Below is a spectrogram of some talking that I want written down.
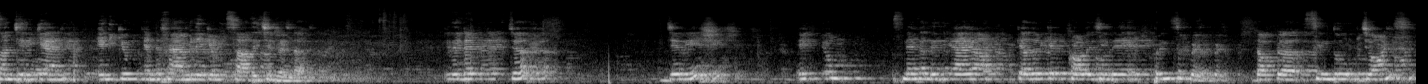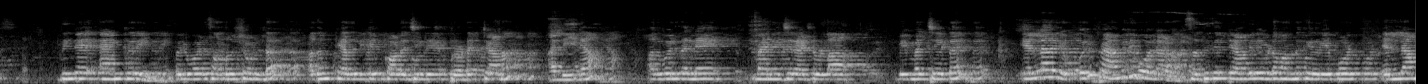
സഞ്ചരിക്കാൻ എനിക്കും എന്റെ ഫാമിലിക്കും സാധിച്ചിട്ടുണ്ട്. ഇതിന്റെ ഡയറക്ടർ ജെറീഷ് ഏറ്റവും സ്നേഹനിധിയായ കാതോലിക്കറ്റ് കോളേജിന്റെ പ്രിൻസിപ്പൽ ഡോക്ടർ സിന്ധു ജോൺസ്. ഇതിന്റെ ആങ്കറിങ് ഒരുപാട് സന്തോഷമുണ്ട്. അതും കാതോലിക്കറ്റ് കോളേജിന്റെ പ്രൊഡക്റ്റ് ആണ് അലീന. അതുപോലെ തന്നെ മാനേജറായിട്ടുള്ള വിമൽ ചേട്ടൻ. എല്ലാവരും ഒരു ഫാമിലി പോലാണ്. സത്യത്തിൽ രാവിലെ ഇവിടെ വന്ന് കയറിയപ്പോൾ എല്ലാം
